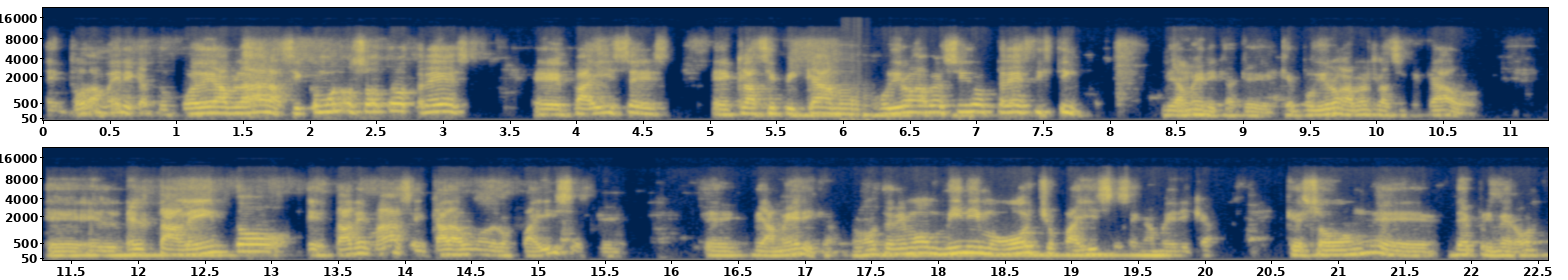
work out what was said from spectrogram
en toda América. Tú puedes hablar, así como nosotros tres eh, países clasificamos, pudieron haber sido tres distintos de América que, que pudieron haber clasificado. El, el, talento está de más en cada uno de los países que, de América. Nosotros tenemos mínimo ocho países en América que son eh, de primer orden.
